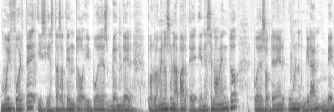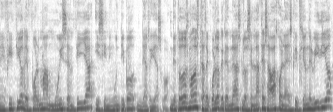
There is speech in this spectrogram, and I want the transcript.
muy fuerte y si estás atento y puedes vender por lo menos una parte en ese momento, puedes obtener un gran beneficio de forma muy sencilla y sin ningún tipo de riesgo. De todos modos, te recuerdo que tendrás los enlaces abajo en la descripción del vídeo,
